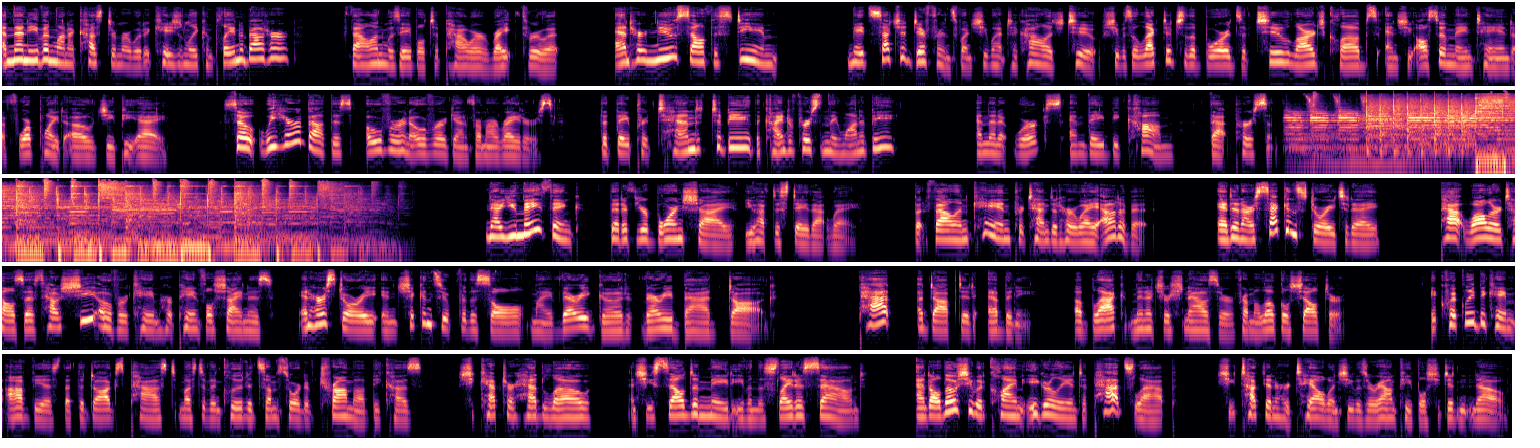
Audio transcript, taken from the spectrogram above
And then, even when a customer would occasionally complain about her, Fallon was able to power right through it. And her new self esteem made such a difference when she went to college, too. She was elected to the boards of two large clubs, and she also maintained a 4.0 GPA. So we hear about this over and over again from our writers that they pretend to be the kind of person they want to be, and then it works and they become that person. Now, you may think that if you're born shy, you have to stay that way. But Fallon Kane pretended her way out of it. And in our second story today, Pat Waller tells us how she overcame her painful shyness in her story in Chicken Soup for the Soul My Very Good, Very Bad Dog. Pat adopted Ebony, a black miniature schnauzer from a local shelter. It quickly became obvious that the dog's past must have included some sort of trauma because she kept her head low, and she seldom made even the slightest sound. And although she would climb eagerly into Pat's lap, she tucked in her tail when she was around people she didn't know.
